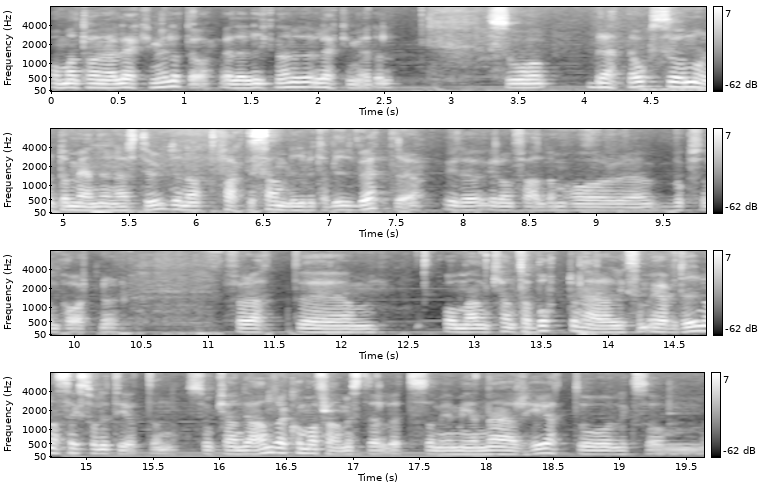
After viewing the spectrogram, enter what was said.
om man tar det här läkemedlet då, eller liknande läkemedel. Så berättar också några av männen i den här studien att faktiskt samlivet har blivit bättre i de, fall de har vuxen vuxenpartner. För att eh, om man kan ta bort den här liksom överdrivna sexualiteten så kan det andra komma fram istället som är mer närhet och liksom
